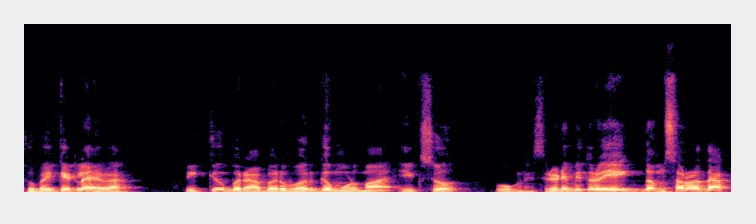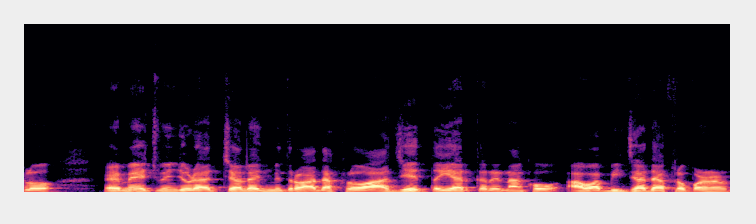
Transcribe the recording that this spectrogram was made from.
તો ભાઈ કેટલા આવ્યા? પીક્યુ બરાબર વર્ગમૂળમાં એકસો ઓગણીસ. રેડી મિત્રો, એકદમ સરળ દાખલો. એમએચ વિંજોડા ચેલેન્જ મિત્રો, આ દાખલો આજે તૈયાર કરી નાખો. આવા બીજા દાખલો પણ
